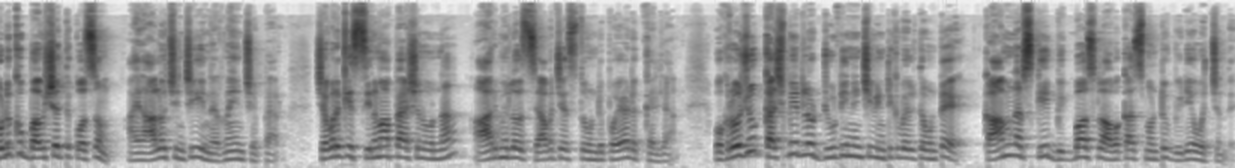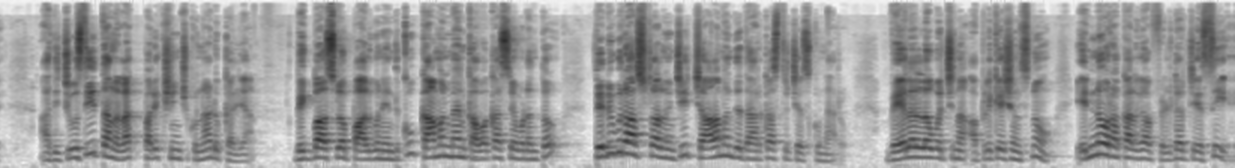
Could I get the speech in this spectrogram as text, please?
కొడుకు భవిష్యత్తు కోసం ఆయన ఆలోచించి ఈ నిర్ణయం చెప్పారు. చివరికి సినిమా ప్యాషన్ ఉన్న ఆర్మీలో సేవ చేస్తూ ఉండిపోయాడు కళ్యాణ్. ఒకరోజు కాశ్మీర్లో డ్యూటీ నుంచి ఇంటికి వెళ్తూ ఉంటే కామనర్స్కి బిగ్ బాస్లో అవకాశం అంటూ వీడియో వచ్చింది. అది చూసి తన లక్ పరీక్షించుకున్నాడు కళ్యాణ్. బిగ్ బాస్లో పాల్గొనేందుకు కామన్ మ్యాన్కు అవకాశం ఇవ్వడంతో తెలుగు రాష్ట్రాల నుంచి చాలామంది దరఖాస్తు చేసుకున్నారు. వేలల్లో వచ్చిన అప్లికేషన్స్ను ఎన్నో రకాలుగా ఫిల్టర్ చేసి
